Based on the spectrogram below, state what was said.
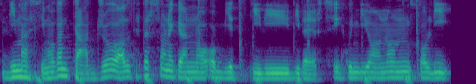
di massimo vantaggio, altre persone che hanno obiettivi diversi, quindi io non sto lì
